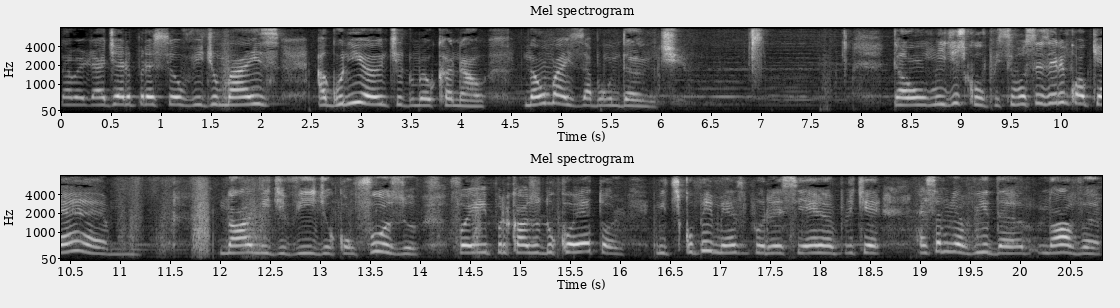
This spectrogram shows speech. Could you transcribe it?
na verdade era para ser o vídeo mais agoniante do meu canal. Não mais abundante. Então, me desculpe, se vocês verem qualquer nome de vídeo confuso foi por causa do corretor. Me desculpem mesmo por esse erro, porque essa minha vida nova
